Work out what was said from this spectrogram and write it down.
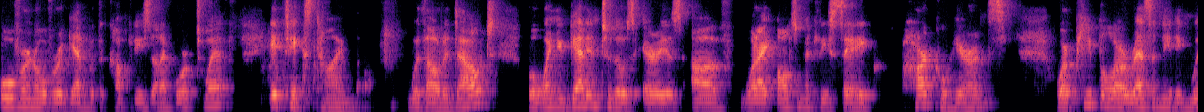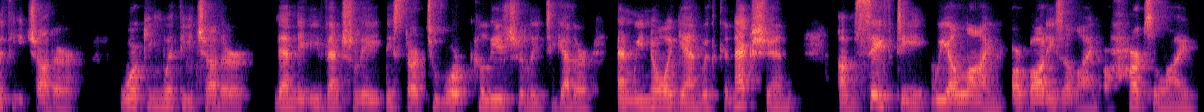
over and over again with the companies that I've worked with. It takes time though, without a doubt. But when you get into those areas of what I ultimately say heart coherence, where people are resonating with each other, working with each other, then they eventually they start to work collegially together and we know again with connection um, safety we align our bodies align our hearts align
